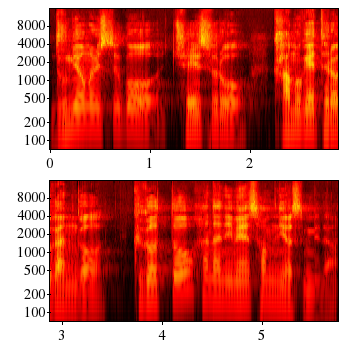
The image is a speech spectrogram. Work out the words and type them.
누명을 쓰고 죄수로 감옥에 들어간 것, 그것도 하나님의 섭리였습니다.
